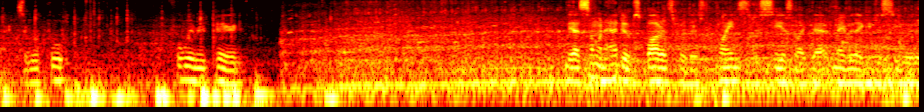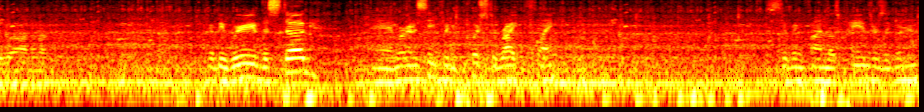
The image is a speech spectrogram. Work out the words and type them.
Alright, so we're full, fully repaired. Yeah, someone had to have spotted us for this. The planes to just see us like that. Maybe they could just see really well, I don't know. Gonna be weary of the Stug, and we're gonna see if we can push the right flank. See if we can find those panzers again.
